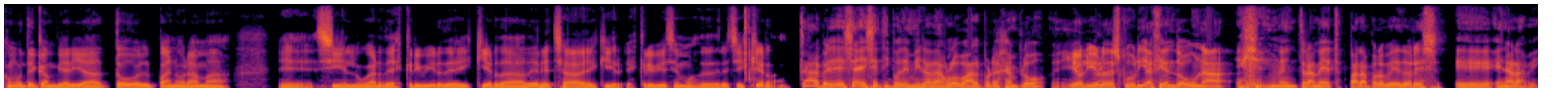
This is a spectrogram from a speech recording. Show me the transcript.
cómo te cambiaría todo el panorama eh, si en lugar de escribir de izquierda a derecha, escribiésemos de derecha a izquierda. Claro, ese, ese tipo de mirada global, por ejemplo, yo, yo lo descubrí haciendo una, una intranet para proveedores eh, en árabe,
